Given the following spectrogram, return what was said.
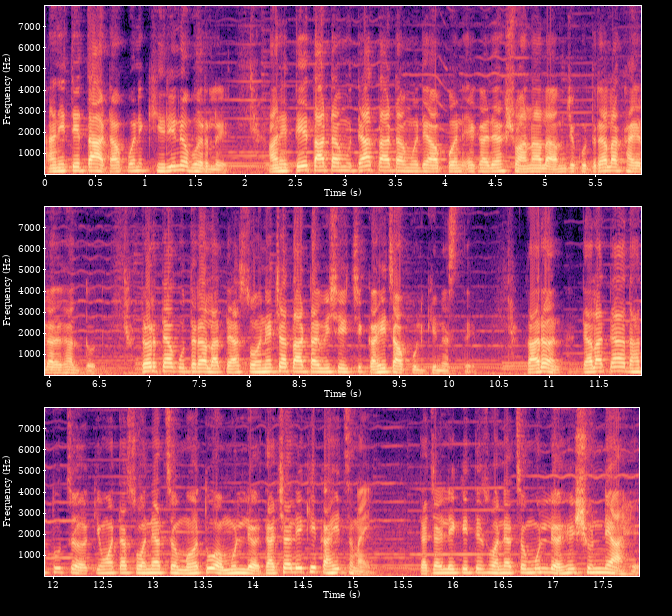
आणि ते ताट आपण खिरीनं भरलंय आणि ते ताटा त्या ताटामध्ये आपण एखाद्या श्वानाला म्हणजे कुत्र्याला खायला घालतो. तर त्या कुत्र्याला त्या सोन्याच्या ताटाविषयीची काहीच आपुलकी नसते. कारण त्याला त्या धातूचं किंवा त्या सोन्याचं महत्त्व मूल्य त्याच्या लेखी काहीच नाही. त्याच्या लेखी ते सोन्याचं मूल्य हे शून्य आहे.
